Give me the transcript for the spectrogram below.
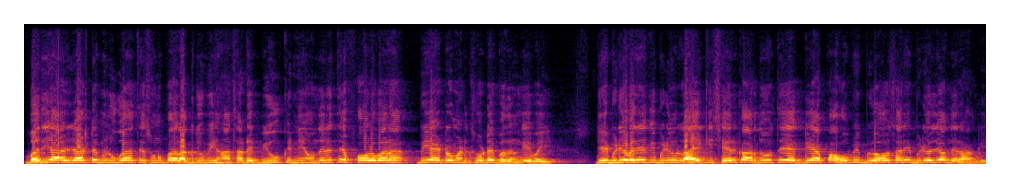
ਵਧੀਆ ਰਿਜ਼ਲਟ ਮਿਲੂਗਾ ਤੇ ਤੁਹਾਨੂੰ ਪਤਾ ਲੱਗ ਜੂ ਵੀ ਹਾਂ, ਸਾਡੇ ਵਿਊ ਕਿੰਨੇ ਆਉਂਦੇ ਨੇ ਤੇ ਫੋਲੋਅਰ ਵੀ ਆਟੋਮੈਟਿਕ ਤੁਹਾਡੇ ਵਧਣਗੇ ਬਾਈ। ਜੇ ਵੀਡੀਓ ਵਧੀਆ ਕਿ ਵੀਡੀਓ ਲਾਈਕ ਹੀ ਸ਼ੇਅਰ ਕਰ ਦਿਓ ਤੇ ਅੱਗੇ ਆਪਾਂ ਹੋਰ ਵੀ ਬਹੁਤ ਸਾਰੇ ਵੀਡੀਓ ਲਿਆਉਂਦੇ ਰਹਾਂਗੇ।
